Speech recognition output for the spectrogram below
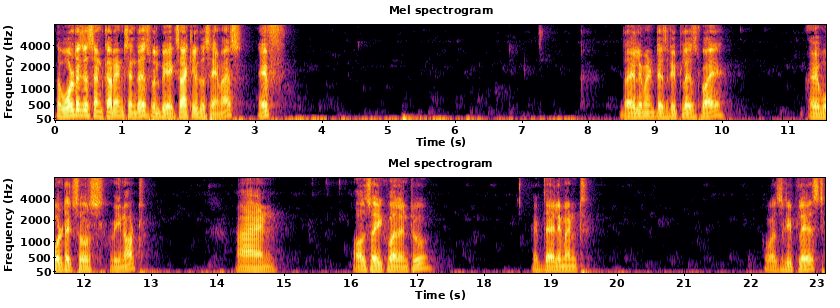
the voltages and currents in this will be exactly the same as if the element is replaced by a voltage source V naught and also equivalent to if the element was replaced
